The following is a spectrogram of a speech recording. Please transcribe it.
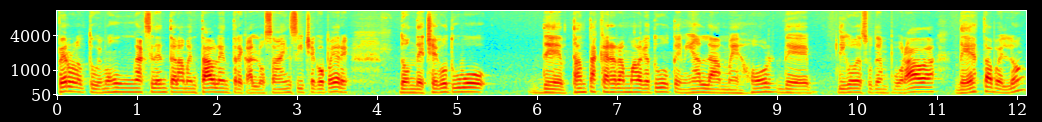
pero tuvimos un accidente lamentable entre Carlos Sainz y Checo Pérez, donde Checo tuvo de tantas carreras malas que tuvo, tenía la mejor de digo de su temporada, de esta, perdón.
